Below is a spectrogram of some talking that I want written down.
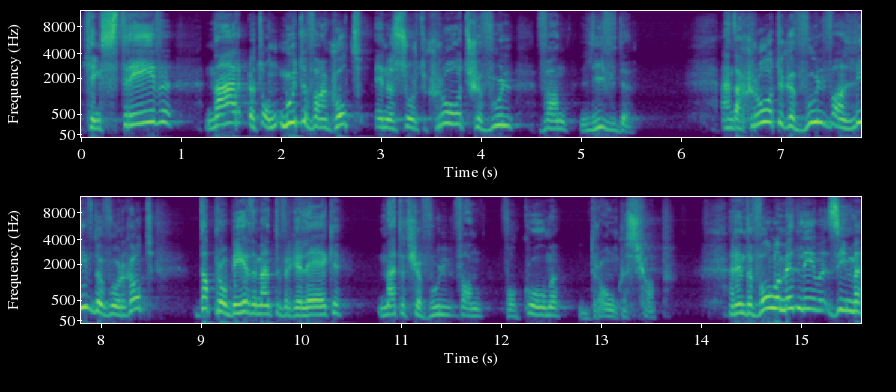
ging streven naar het ontmoeten van God in een soort groot gevoel van liefde. En dat grote gevoel van liefde voor God dat probeerde men te vergelijken met het gevoel van volkomen dronkenschap. En in de volle middeleeuwen zien we,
